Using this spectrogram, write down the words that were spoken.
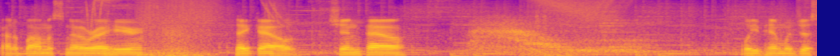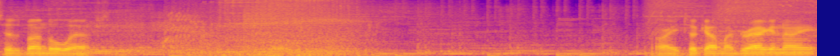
Got Abomasnow right here. Take out Chien-Pao. Leave him with just his bundle left. Alright, took out my Dragonite.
